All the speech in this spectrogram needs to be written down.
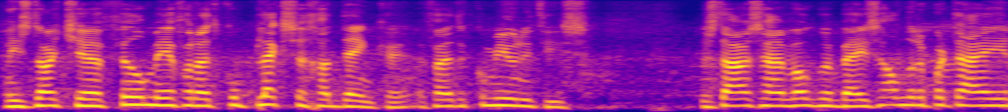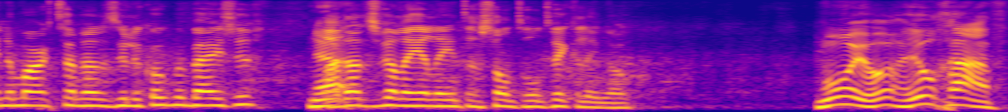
is dat je veel meer vanuit complexen gaat denken. Vanuit de communities. Dus daar zijn we ook mee bezig. Andere partijen in de markt zijn daar natuurlijk ook mee bezig. Ja. Maar dat is wel een hele interessante ontwikkeling ook. Mooi hoor, heel gaaf.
